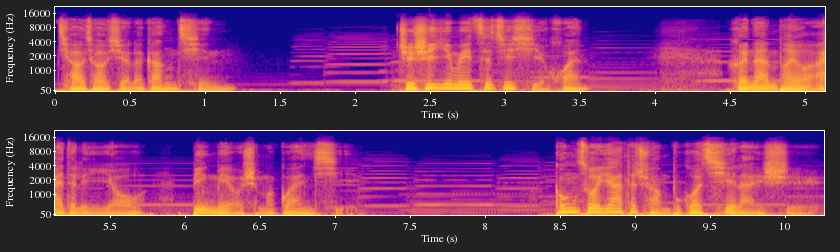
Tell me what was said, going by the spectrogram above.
悄悄学了钢琴，只是因为自己喜欢，和男朋友爱的理由并没有什么关系。工作压得喘不过气来时，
